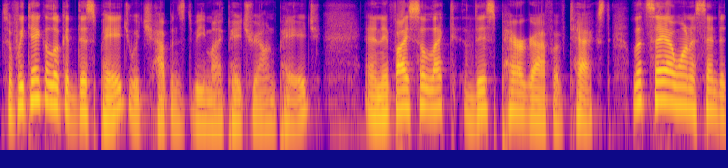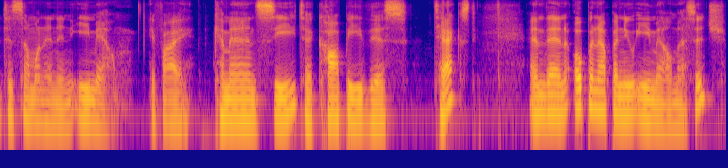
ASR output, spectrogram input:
So if we take a look at this page, which happens to be my Patreon page, and if I select this paragraph of text, let's say I want to send it to someone in an email. If I Command C to copy this text and then open up a new email message,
